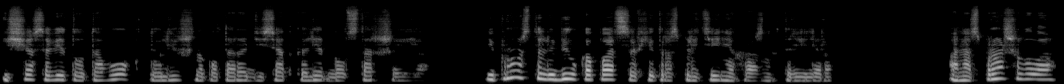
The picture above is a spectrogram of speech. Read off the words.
ища совета у того, кто лишь на полтора десятка лет был старше ее и просто любил копаться в хитросплетениях разных триллеров. Она спрашивала,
